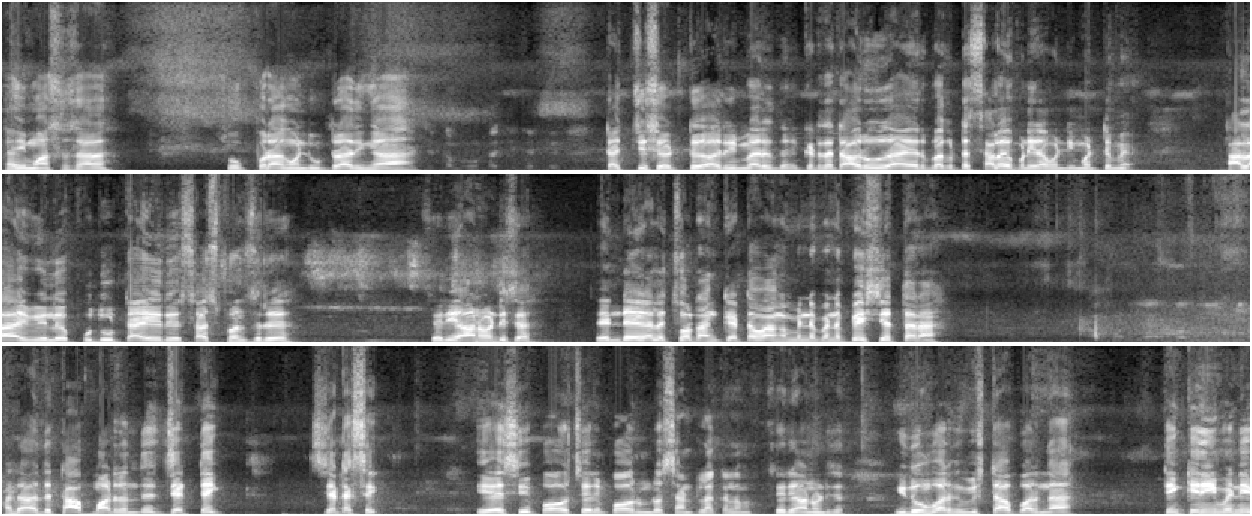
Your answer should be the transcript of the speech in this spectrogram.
தை மாதம் சார். சூப்பராக வண்டி விட்றாதீங்க டச்சு செட்டு அருமையாக இருக்குது. கிட்டத்தட்ட அறுபதாயிரம் ரூபாய் கிட்ட செலவு பண்ணிடுறேன் வண்டி மட்டுமே. அலாய் வீலு புது டயரு சஸ்பென்சரு சரியான வண்டி சார் ரெண்டே கால் லட்சம் சொல்கிறாங்க கெட்ட வாங்க முன்ன பின்ன பேசி எத்தரேன் அதாவது டாப் மாடல் வந்து ஜெட்டெக் ஜெட்டக்ஸை AC power steering power window சென்ட்ரலாக கிளம்ப சரியான வண்டி சார் இதுவும் பாருங்கள் விஸ்டா பாருங்கள் டிங்கினிங் பண்ணி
